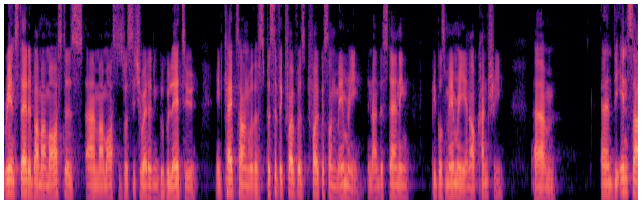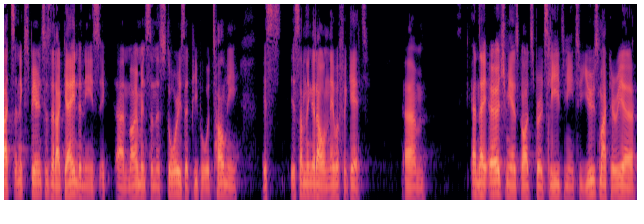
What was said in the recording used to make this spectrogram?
reinstated by my master's. Um, my master's was situated in Guguletu in Cape Town with a specific focus, focus on memory and understanding people's memory in our country. Um, and the insights and experiences that I gained in these uh, moments and the stories that people would tell me is, is something that I will never forget. Um, and they urge me, as God's Spirit leads me, to use my career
